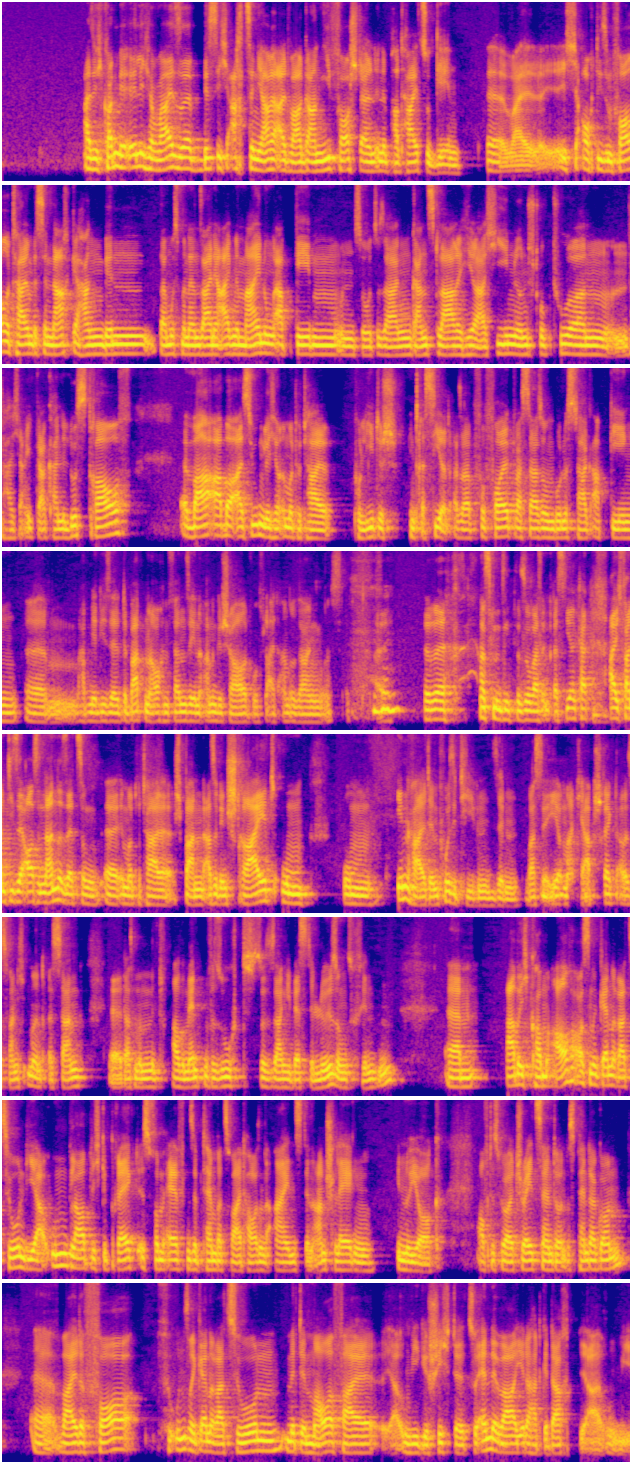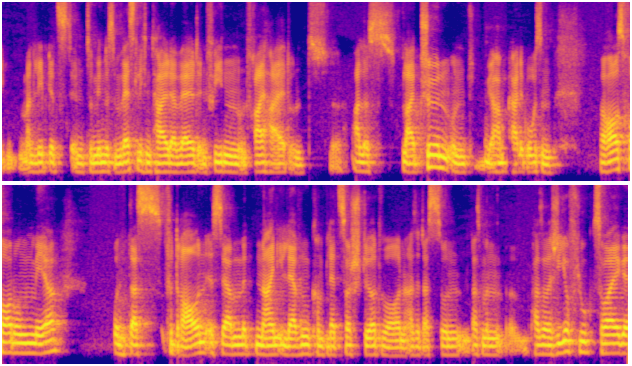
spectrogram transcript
Also ich konnte mir ehrlicherweise, bis ich 18 Jahre alt war, gar nie vorstellen, in eine Partei zu gehen. Äh, weil ich auch diesem Vorurteil ein bisschen nachgehangen bin. Da muss man dann seine eigene Meinung abgeben und sozusagen ganz klare Hierarchien und Strukturen. Und da habe ich eigentlich gar keine Lust drauf. War aber als Jugendlicher immer total politisch interessiert. Also habe verfolgt, was da so im Bundestag abging, ähm, habe mir diese Debatten auch im Fernsehen angeschaut, wo vielleicht andere sagen, was irre, dass man sich für sowas interessieren kann. Aber ich fand diese Auseinandersetzung äh, immer total spannend. Also den Streit um, um Inhalte im positiven Sinn, was ja eher mhm. manche abschreckt, aber es fand ich immer interessant, äh, dass man mit Argumenten versucht, sozusagen die beste Lösung zu finden. Ähm, aber ich komme auch aus einer Generation, die ja unglaublich geprägt ist vom 11. September 2001, den Anschlägen in New York auf das World Trade Center und das Pentagon, äh, weil davor für unsere Generation mit dem Mauerfall ja irgendwie Geschichte zu Ende war. Jeder hat gedacht, ja, irgendwie, man lebt jetzt in, zumindest im westlichen Teil der Welt in Frieden und Freiheit und äh, alles bleibt schön und wir mhm. haben keine großen Herausforderungen mehr. Und das Vertrauen ist ja mit 9-11 komplett zerstört worden. Also, dass, so ein, dass man äh, Passagierflugzeuge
